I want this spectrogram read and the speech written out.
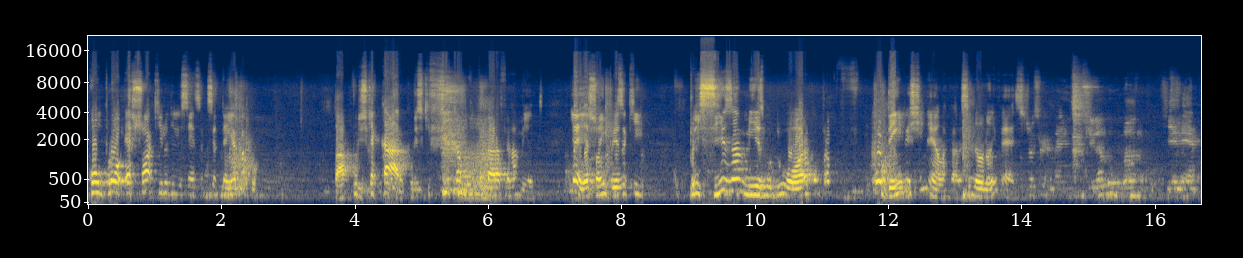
Comprou, é só aquilo de licença que você tem e acabou. Tá? Por isso que é caro, por isso que fica muito caro a ferramenta. E aí é só a empresa que precisa mesmo do Oracle para poder investir nela, cara. Senão não investe. Tirando o banco, que ele é,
